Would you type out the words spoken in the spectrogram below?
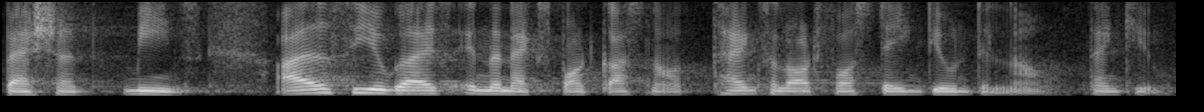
passion means. I'll see you guys in the next podcast now. Thanks a lot for staying tuned till now. Thank you.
